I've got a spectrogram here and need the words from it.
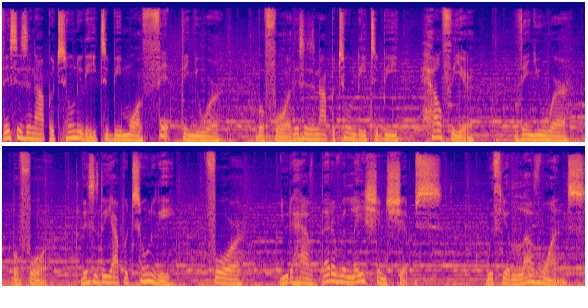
This is an opportunity to be more fit than you were before. This is an opportunity to be healthier than you were before. This is the opportunity for you to have better relationships with your loved ones,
